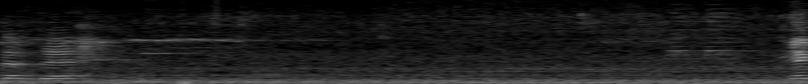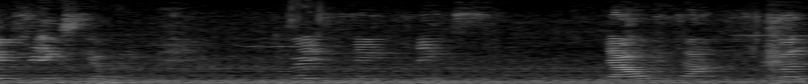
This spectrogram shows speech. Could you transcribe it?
करते हैं। नेटफ्लिक्स के बारे में नेटफ्लिक्स डाउन था कल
